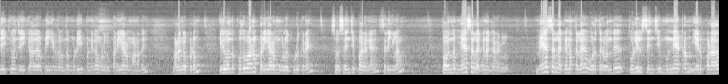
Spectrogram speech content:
ஜெயிக்கும் ஜெயிக்காது அப்படிங்கிறத வந்து முடிவு பண்ணி தான் உங்களுக்கு பரிகாரமானது வழங்கப்படும். இது வந்து பொதுவான பரிகாரம் உங்களுக்கு கொடுக்குறேன். ஸோ செஞ்சு பாருங்கள் சரிங்களா? இப்போ வந்து மேச லக்னக்காரர்கள். மேச லக்னத்தில் ஒருத்தர் வந்து தொழில் செஞ்சு முன்னேற்றம் ஏற்படாத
